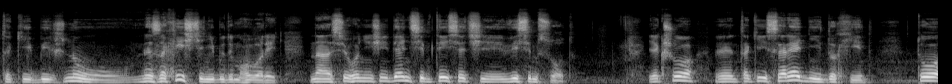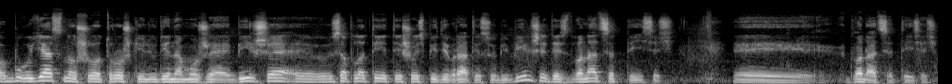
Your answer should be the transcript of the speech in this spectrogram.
такі більш ну, незахищені, будемо говорити, на сьогоднішній день 7800. Якщо е, такий середній дохід, то ясно, що трошки людина може більше е, заплатити, щось підібрати собі більше, десь 12 тисяч. Е, 12 тисяч.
